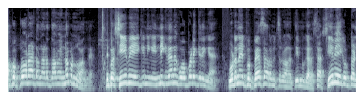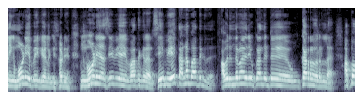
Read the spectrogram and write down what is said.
அப்போ போராட்டம் நடத்தாமல் என்ன பண்ணுவாங்க? இப்போ சிபிஐக்கு நீங்கள் இன்னைக்கு தானே ஒப்படைக்கிறீங்க. உடனே இப்போ பேச ஆரம்பிச்சிருவாங்க திமுக சார் சிபிஐக்கு விட்டோம். நீங்கள் மோடியை போய் கேளுங்க அப்படின்னு. மோடியா சிபிஐ பார்த்துக்கிறாரு சிபிஐ தன்னை பார்த்துக்குது அவர் இந்த மாதிரி உட்காந்துட்டு உட்கார்றவர் இல்லை. அப்போ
